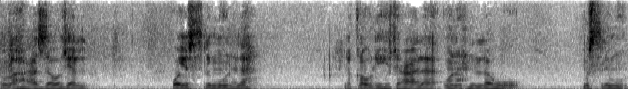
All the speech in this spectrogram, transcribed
الله عز وجل ويسلمون له لقوله تعالى ونحن له مسلمون.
